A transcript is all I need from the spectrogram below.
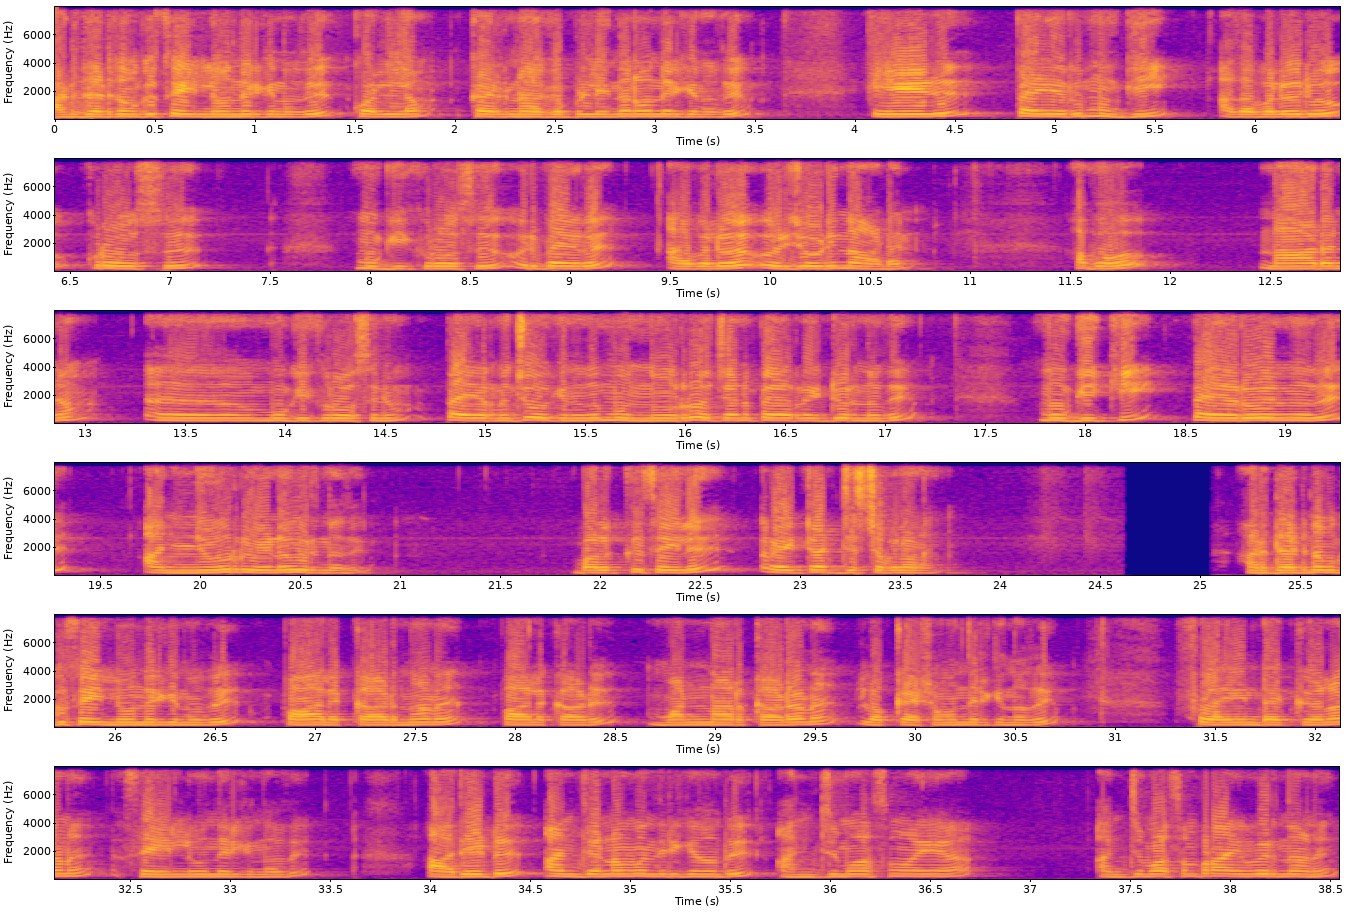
അടുത്തായിട്ട് നമുക്ക് സെയിലിന് വന്നിരിക്കുന്നത് കൊല്ലം കരുനാഗപ്പള്ളി എന്നാണ് വന്നിരിക്കുന്നത്. ഏഴ് പെയർ മുഗി അതേപോലെ ഒരു ക്രോസ് മുഗി ക്രോസ് ഒരു പെയർ അതുപോലെ ഒരു ജോഡി നാടൻ. അപ്പോൾ നാടനും മുഖി ക്രോസിനും പെയറിന് ചോദിക്കുന്നത് മുന്നൂറ് രൂപ വെച്ചാണ് പെയർ റേറ്റ് വരുന്നത്. മുഗിക്ക് പെയർ വരുന്നത് അഞ്ഞൂറ് രൂപയാണ് വരുന്നത്. ബൾക്ക് സെയിൽ റേറ്റ് അഡ്ജസ്റ്റബിൾ ആണ്. അടുത്തായിട്ട് നമുക്ക് സെയിലിന് വന്നിരിക്കുന്നത് പാലക്കാട് നിന്നാണ്. പാലക്കാട് മണ്ണാർക്കാടാണ് ലൊക്കേഷൻ വന്നിരിക്കുന്നത്. ഫ്ലൈൻ ഡെക്കുകളാണ് സെയിലിന് വന്നിരിക്കുന്നത്. ആദ്യമായിട്ട് അഞ്ചെണ്ണം വന്നിരിക്കുന്നത് അഞ്ച് മാസമായ അഞ്ച് മാസം പ്രായം വരുന്നതാണ്.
